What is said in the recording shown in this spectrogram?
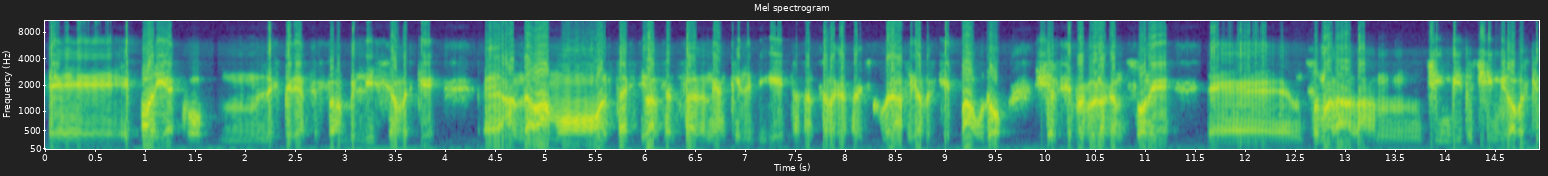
E, e poi ecco, mh, l'esperienza è stata bellissima perché eh, andavamo al festival senza neanche l'etichetta, senza la casa discografica, perché Baudo scelse proprio la canzone, eh, insomma, la, la, mh, ci, invito, ci invitò perché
